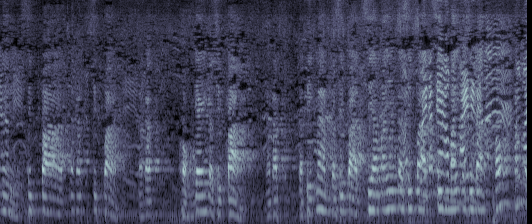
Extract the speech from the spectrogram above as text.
นี่สิบบาทนะครับสิบบาทนะครับของแดงก็สิบบาท นะครับกระติกน้ำก็สิบบาท เสียไหมก็สิบบาทสิบไหมก็สิบบาทท้องคำก็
